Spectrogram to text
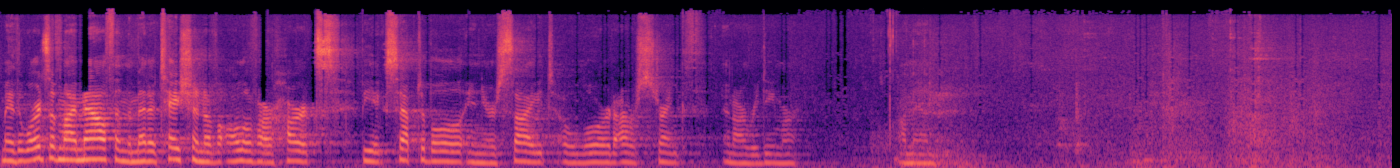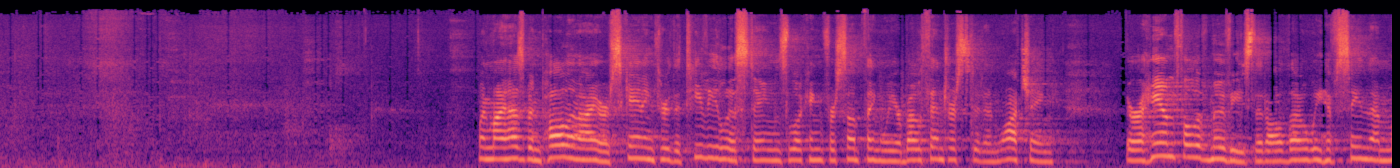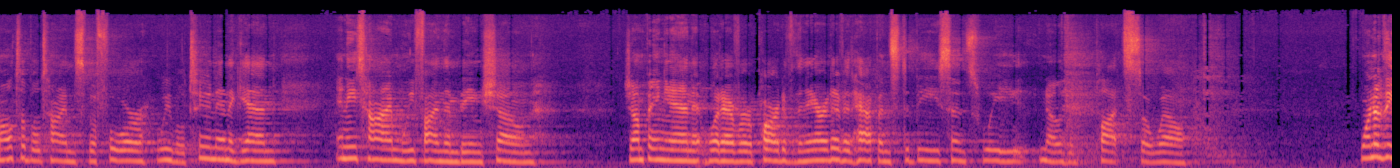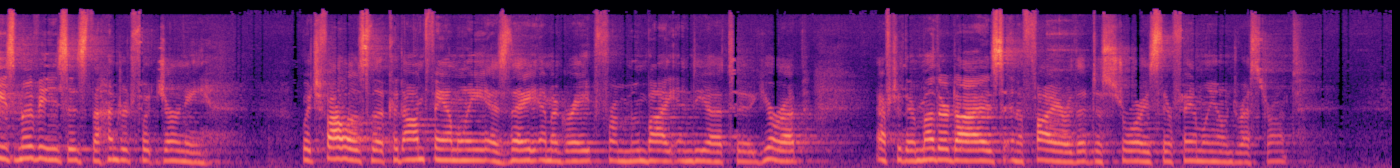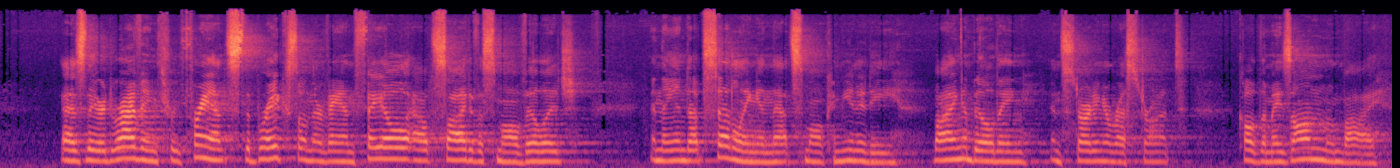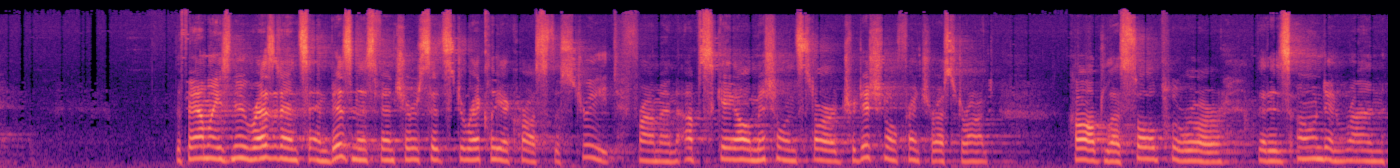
May the words of my mouth and the meditation of all of our hearts be acceptable in your sight, O Lord, our strength and our Redeemer. Amen. When my husband Paul and I are scanning through the TV listings looking for something we are both interested in watching, there are a handful of movies that, although we have seen them multiple times before, we will tune in again anytime we find them being shown, jumping in at whatever part of the narrative it happens to be since we know the plots so well. One of these movies is The Hundred Foot Journey, which follows the Kadam family as they emigrate from Mumbai, India to Europe after their mother dies in a fire that destroys their family owned restaurant. As they are driving through France, the brakes on their van fail outside of a small village, and they end up settling in that small community, buying a building and starting a restaurant called the Maison Mumbai. The family's new residence and business venture sits directly across the street from an upscale Michelin starred traditional French restaurant called La Saule Pleureur that is owned and run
